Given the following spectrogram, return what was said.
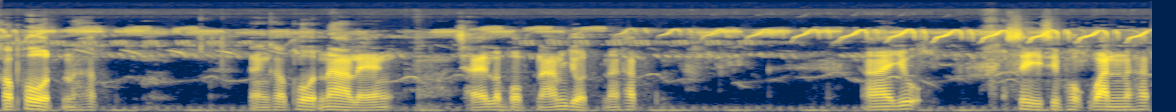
ข้าวโพดนะครับ แปลงข้าวโพดหน้าแล้งใช้ระบบน้ำหยดนะครับ อายุ 46 วันนะครับ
